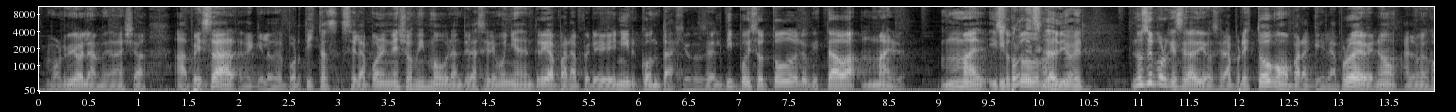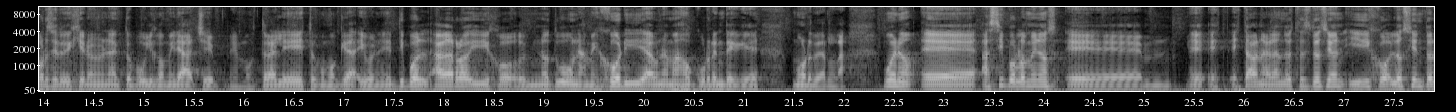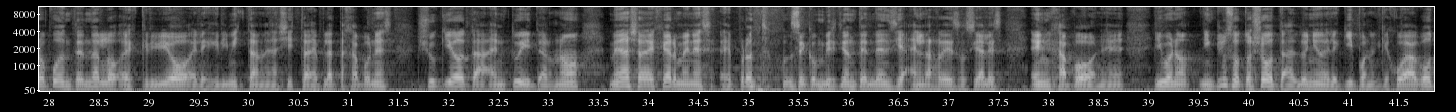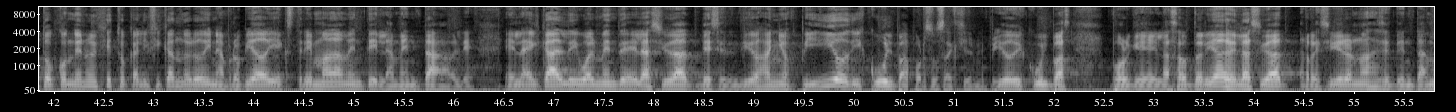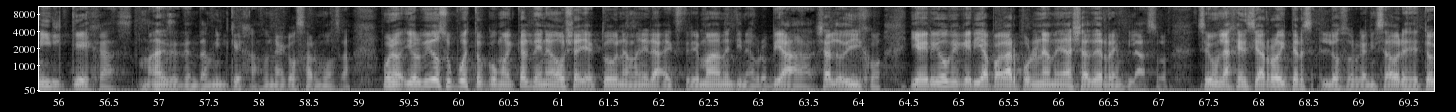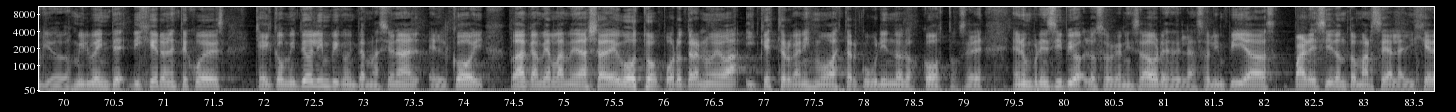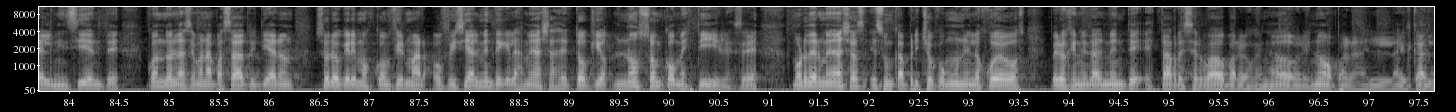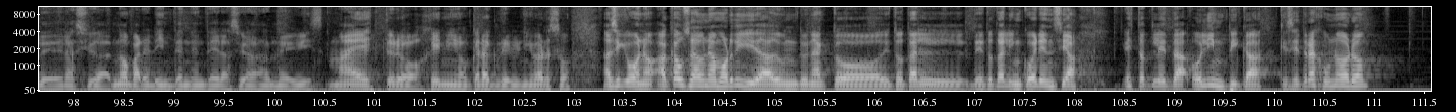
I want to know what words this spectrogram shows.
Mordió la medalla, a pesar de que los deportistas se la ponen ellos mismos durante las ceremonias de entrega para prevenir contagios. O sea, el tipo hizo todo lo que estaba mal. Mal, hizo ¿Y por todo. Qué se la dio él? No sé por qué se la dio, se la prestó como para que la pruebe, ¿no? A lo mejor se lo dijeron en un acto público, mirá, che, eh, mostrale esto, como queda. Y bueno, el tipo agarró y dijo, no tuvo una mejor idea, una más ocurrente que morderla. Bueno, eh, así por lo menos eh, estaban hablando de esta situación y dijo, lo siento, no puedo entenderlo, escribió el esgrimista medallista de plata japonés Yuki Ota en Twitter, ¿no? Medalla de gérmenes pronto se convirtió en tendencia en las redes sociales en Japón. Y bueno, incluso Toyota, el dueño del equipo en el que juega Goto condenó el gesto calificándolo de inapropiado y extremadamente lamentable. El alcalde igualmente de la ciudad de 72 años pidió disculpas por sus acciones, pidió disculpas porque las autoridades de la ciudad recibieron más de 70.000 quejas, más de 70.000 quejas, una cosa hermosa. Bueno, y olvidó su puesto como alcalde de Nagoya y actuó de una manera extremadamente inapropiada, ya lo dijo, y agregó que quería pagar por una medalla de reemplazo. Según la agencia Reuters, los organizadores de Tokio 2020 dijeron este jueves que el Comité Olímpico Internacional, el COI, va a cambiar la medalla de Goto por otra nueva y que este organismo va a estar cubriendo los costos. ¿eh? En un principio, los organizadores de las Olimpiadas parecieron tomarse a la ligera el incidente cuando en la semana pasada tuitearon solo queremos confirmar oficialmente que las medallas de Tokio no son comestibles. ¿eh? Morder medallas es un capricho común en los Juegos, pero generalmente está reservado para los ganadores, no para el alcalde de la ciudad, no para el intendente de la ciudad donde vivís. Maestro, genio crack del universo. Así que bueno, a causa de una mordida, de un, acto de total, de total incoherencia, esta atleta olímpica que se trajo un oro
